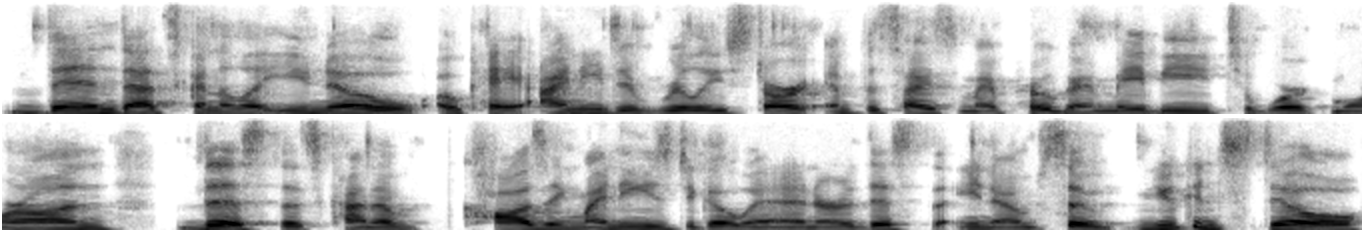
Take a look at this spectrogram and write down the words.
then that's going to let you know okay i need to really start emphasizing my program maybe to work more on this that's kind of causing my knees to go in or this you know so you can still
